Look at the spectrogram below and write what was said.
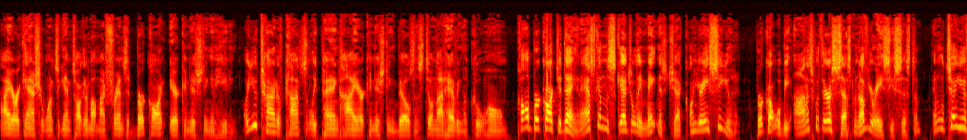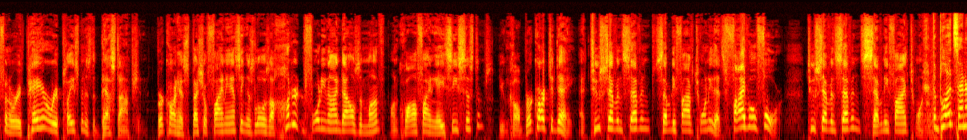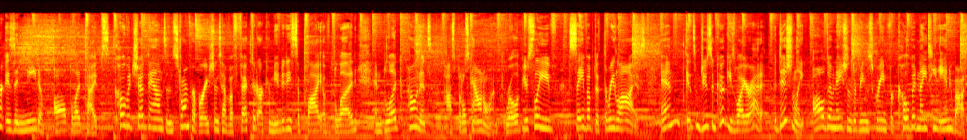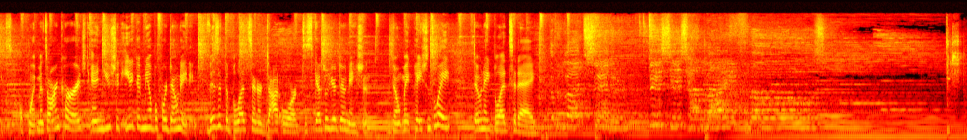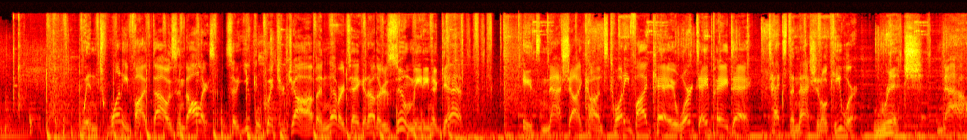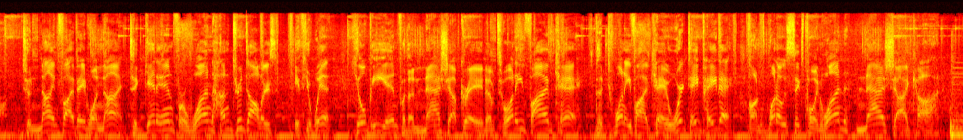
Hi, Eric Asher, once again talking about my friends at Burkhart Air Conditioning and Heating. Are you tired of constantly paying high air conditioning bills and still not having a cool home? Call Burkhart today and ask them to schedule a maintenance check on your AC unit. Burkhart will be honest with their assessment of your AC system and will tell you if a repair or replacement is the best option. Burkhart has special financing as low as $149 a month on qualifying AC systems. You can call Burkhart today at 277 7520. That's 504 277 7520. The Blood Center is in need of all blood types. COVID shutdowns and storm preparations have affected our community supply of blood and blood components hospitals count on. Roll up your sleeve, save up to three lives, and get some juice and cookies while you're at it. Additionally, all donations are being screened for COVID 19 antibodies. Appointments are encouraged, and you should eat a good meal before donating. Visit thebloodcenter.org to schedule your donation. Don't make patients wait. Donate blood today. $25,000 so you can quit your job and never take another Zoom meeting again. It's Nash Icon's 25K Workday Payday. Text the national keyword RICH now to 95819 to get in for $100. If you win, you'll be in for the Nash upgrade of 25K. The 25K Workday Payday on 106.1 Nash Icon.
